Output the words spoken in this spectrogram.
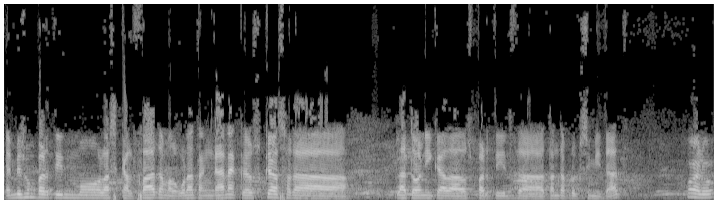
Hem vist un partit molt escalfat, amb alguna tangana. Creus que serà la tònica dels partits de tanta proximitat? Bueno,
